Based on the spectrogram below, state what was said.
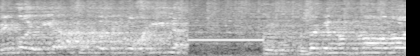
vengo de viaje, no tengo gira. O sea que no, no, no.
